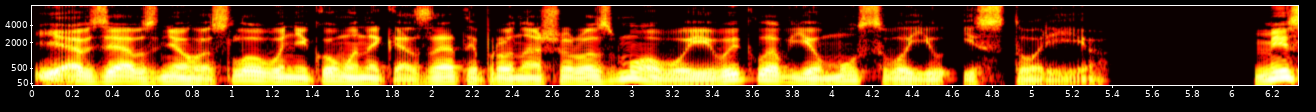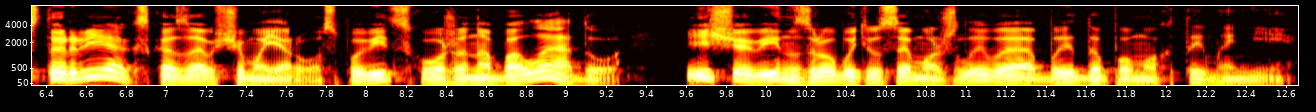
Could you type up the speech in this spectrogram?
Я взяв з нього слово нікому не казати про нашу розмову і виклав йому свою історію. Містер Ріак сказав, що моя розповідь схожа на баладу і що він зробить усе можливе, аби допомогти мені.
